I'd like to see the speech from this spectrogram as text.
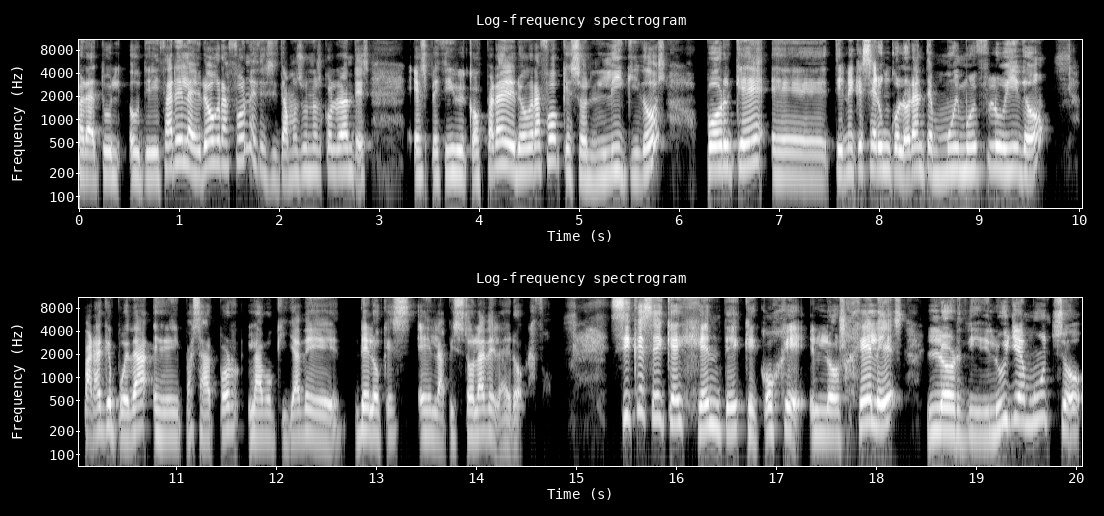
Para utilizar el aerógrafo necesitamos unos colorantes específicos para aerógrafo que son líquidos porque eh, tiene que ser un colorante muy, muy fluido para que pueda eh, pasar por la boquilla de, lo que es eh, la pistola del aerógrafo. Sí que sé que hay gente que coge los geles, los diluye mucho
